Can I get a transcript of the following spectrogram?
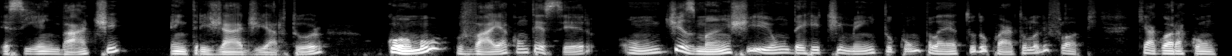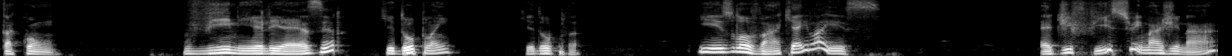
esse embate entre Jade e Arthur, como vai acontecer um desmanche e um derretimento completo do quarto Loliflop, que agora conta com Vini Eliezer, que dupla, hein? Que dupla. E Eslováquia e Laís. É difícil imaginar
